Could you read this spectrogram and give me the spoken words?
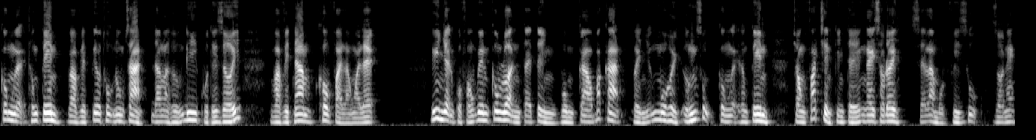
công nghệ thông tin vào việc tiêu thụ nông sản đang là hướng đi của thế giới và Việt Nam không phải là ngoại lệ. Ghi nhận của phóng viên công luận tại tỉnh vùng cao Bắc Cạn về những mô hình ứng dụng công nghệ thông tin trong phát triển kinh tế ngay sau đây sẽ là một ví dụ rõ nét.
